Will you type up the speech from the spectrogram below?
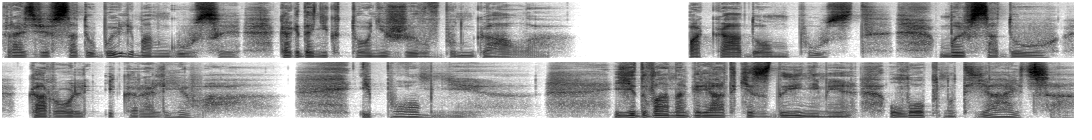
Разве в саду были мангусы, когда никто не жил в бунгало? Пока дом пуст, мы в саду король и королева. И помни, едва на грядке с дынями лопнут яйца,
